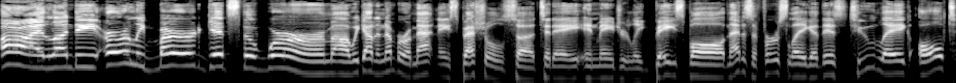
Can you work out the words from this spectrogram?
All right, Lundy. Early bird gets the worm. Uh, we got a number of matinee specials uh, today in Major League Baseball, and that is the first leg of this two leg alt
